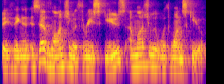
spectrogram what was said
big thing instead of launching with three SKUs, I'm launching with, with one SKU.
